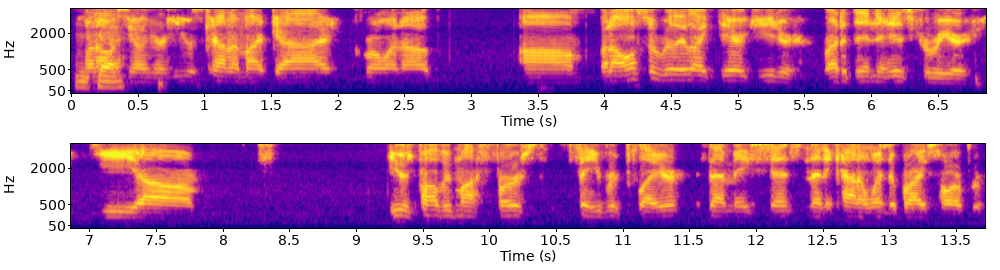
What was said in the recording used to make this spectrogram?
when Okay. I was younger. He was kind of my guy growing up. Um, but I also really liked Derek Jeter right at the end of his career. He um, he was probably my first favorite player, if that makes sense. And then it kind of went to Bryce Harper.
